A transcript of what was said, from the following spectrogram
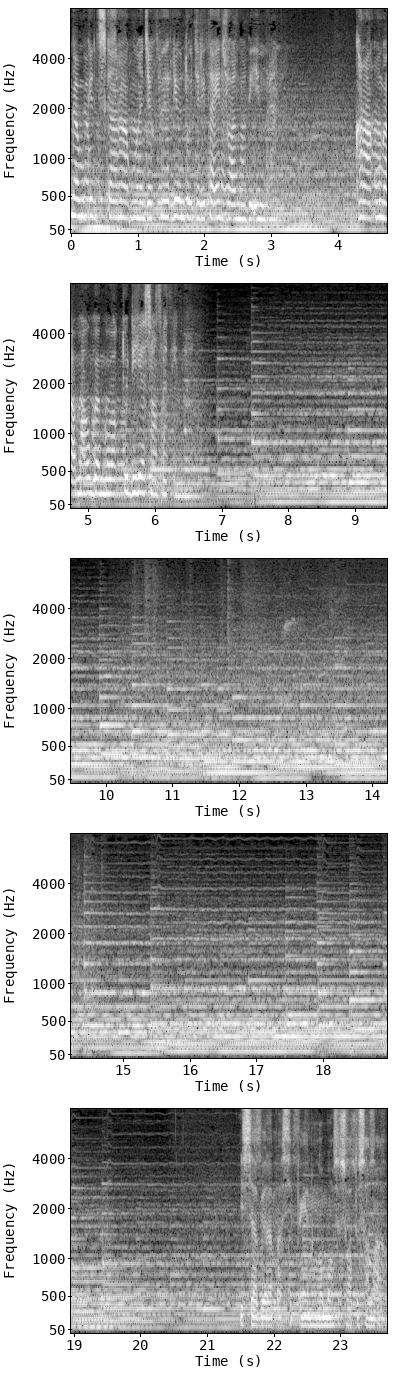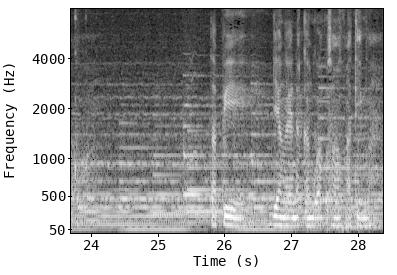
Nggak mungkin sekarang aku ngajak Ferdi untuk ceritain soal mimpi Imran. Karena aku nggak mau ganggu waktu dia sama Fatima. Isabella pasti pengen ngomong sesuatu sama aku. Tapi dia nggak enak ganggu aku sama Fatimah.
